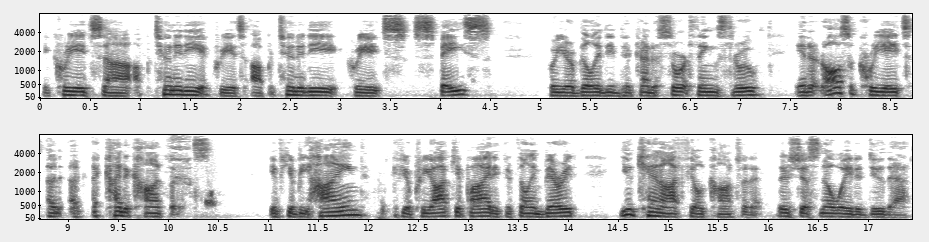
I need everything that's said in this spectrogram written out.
It creates uh, opportunity. It creates opportunity. It creates space for your ability to kind of sort things through. And it also creates a, a, a kind of confidence. If you're behind, if you're preoccupied, if you're feeling buried, you cannot feel confident. There's just no way to do that.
